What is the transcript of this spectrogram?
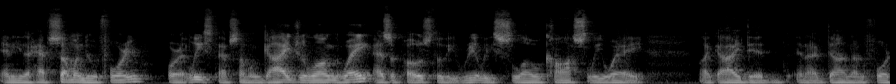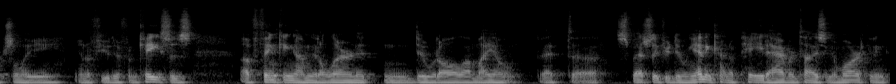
and either have someone do it for you or at least have someone guide you along the way as opposed to the really slow, costly way like I did and I've done, unfortunately, in a few different cases of thinking I'm going to learn it and do it all on my own. That, uh, especially if you're doing any kind of paid advertising or marketing,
